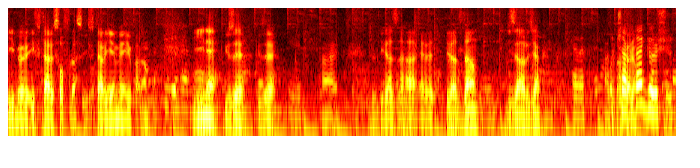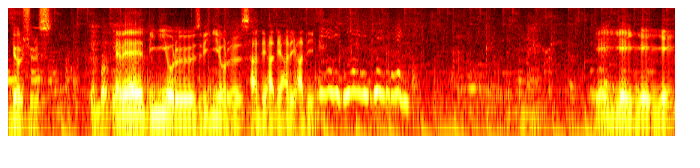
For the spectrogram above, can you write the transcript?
bir böyle iftar sofrası, iftar yemeği falan. Yine güzel, güzel. Ay, dur biraz daha evet birazdan bizi arayacak. Evet. Hadi Uçakta bakalım. görüşürüz. Görüşürüz. Evet biniyoruz, biniyoruz. Hadi hadi hadi hadi. Yey yey yey yey.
